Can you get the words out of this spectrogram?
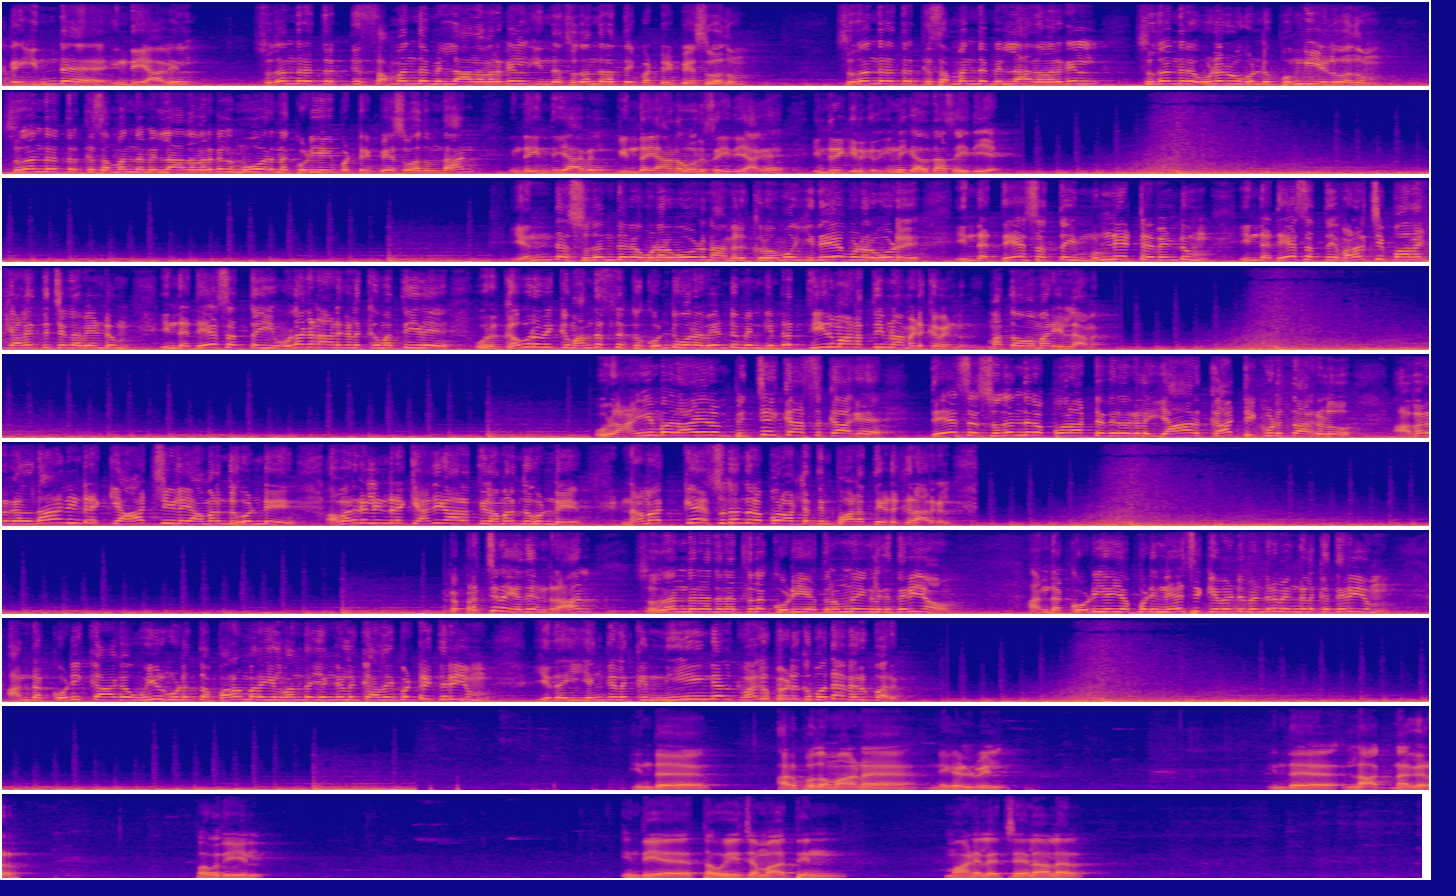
ஆக இந்த இந்தியாவில் சுதந்திரத்திற்கு சம்பந்தமில்லாதவர்கள் இந்த சுதந்திரத்தை பற்றி பேசுவதும் சுதந்திரத்திற்கு சம்பந்தம் இல்லாதவர்கள் சுதந்திர உணர்வு கொண்டு பொங்கி எழுவதும் சுதந்திரத்திற்கு சம்பந்தம் இல்லாதவர்கள் மூவர்ண கொடியை பற்றி பேசுவதும் தான் இந்த இந்தியாவில் விந்தையான ஒரு செய்தியாக இன்றைக்கு இருக்குது. இன்னைக்கு அதுதான் செய்தியே. எந்த சுதந்திர உணர்வோடு நாம் இருக்கிறோமோ இதே உணர்வோடு இந்த தேசத்தை முன்னேற்ற வேண்டும் இந்த தேசத்தை வளர்ச்சி பாதைக்கு அழைத்து செல்ல வேண்டும் இந்த தேசத்தை உலக நாடுகளுக்கு மத்தியிலே ஒரு கௌரவிக்கும் அந்தஸ்துக்கு கொண்டு வர வேண்டும் என்கின்ற தீர்மானத்தையும் நாம் எடுக்க வேண்டும். மற்றவங்க மாதிரி இல்லாமல் ஒரு ஐம்பதாயிரம் பிச்சை காசுக்காக தேச சுதந்திர போராட்ட வீரர்களை யார் காட்டி கொடுத்தார்களோ அவர்கள்தான் இன்றைக்கு ஆட்சியிலே அமர்ந்து கொண்டு அவர்கள் இன்றைக்கு அதிகாரத்தில் அமர்ந்து கொண்டு நமக்கே சுதந்திர போராட்டத்தின் பாடத்தை எடுக்கிறார்கள். இப்ப பிரச்சனை எது என்றால் சுதந்திர தினத்துல கொடி ஏத்தணும்னு எங்களுக்கு தெரியும். அந்த கொடியை எப்படி நேசிக்க வேண்டும் என்றும் எங்களுக்கு தெரியும். அந்த கொடிக்காக உயிர் கொடுத்த பரம்பரையில் வந்த எங்களுக்கு அதை பற்றி தெரியும். இதை எங்களுக்கு நீங்கள் வகுப்பெடுக்கும் போது தான் வெறுப்பாரு. இந்த அற்புதமான நிகழ்வில் இந்த லாக் நகர் பகுதியில் இந்திய தௌஹி ஜமாத்தின் மாநில செயலாளர்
